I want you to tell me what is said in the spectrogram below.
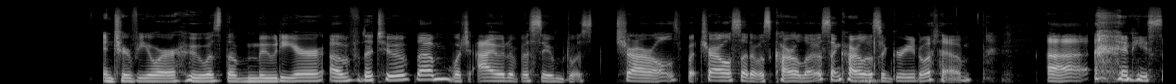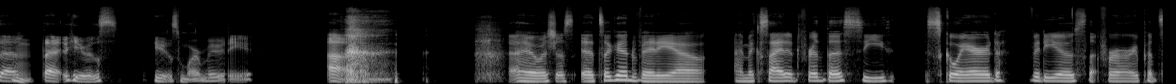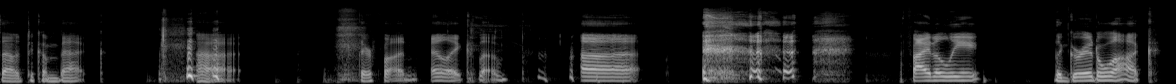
interviewer who was the moodier of the two of them, which I would have assumed was Charles, but Charles said it was Carlos, and Carlos agreed with him. Uh, and he said Hmm. that he was he was more moody. Um, it was just it's a good video. I'm excited for the C squared videos that Ferrari puts out to come back. Uh, they're fun. I like them. Uh, finally, the grid walk.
